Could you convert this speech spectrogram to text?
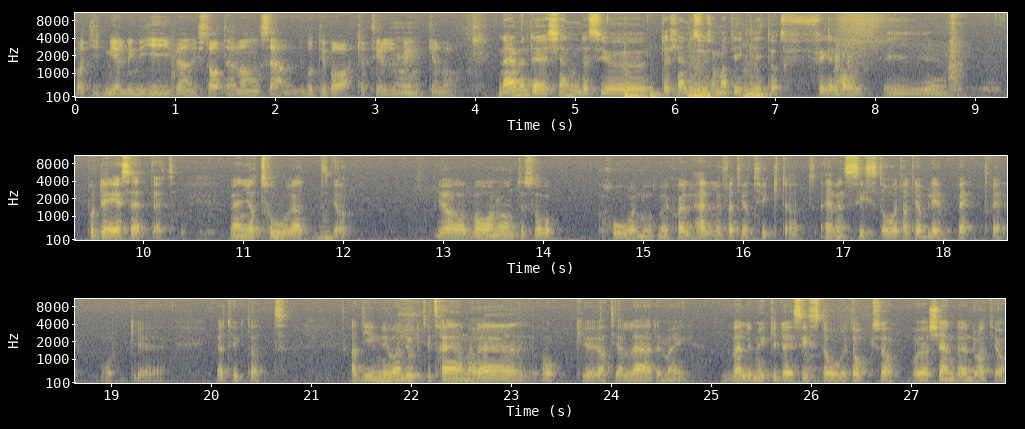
varit mer eller mindre given i startelvan och sen gå tillbaka till Mm. bänken då? Nej men det kändes ju, det kändes ju som att det gick lite åt fel håll i, på det sättet. Men jag tror att jag, jag var nog inte så hård mot mig själv heller för att jag tyckte att även sista året att jag blev bättre. Och eh, jag tyckte att, att Jimmy var en duktig tränare och eh, att jag lärde mig väldigt mycket det sista året också. Och jag kände ändå att jag,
